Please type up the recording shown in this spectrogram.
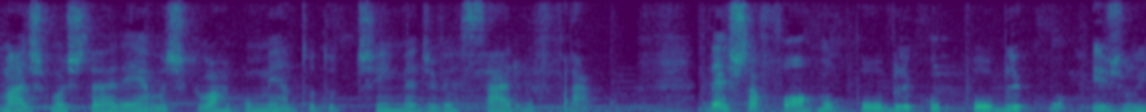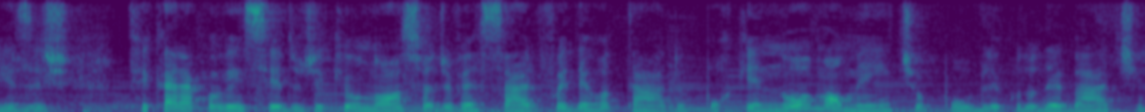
mas mostraremos que o argumento do time adversário é fraco. Desta forma, o público, público e juízes ficará convencido de que o nosso adversário foi derrotado, porque normalmente o público do debate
